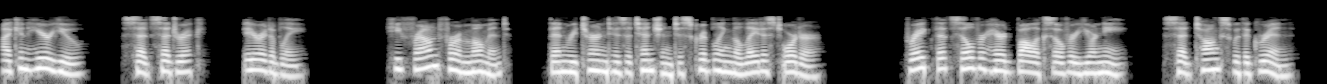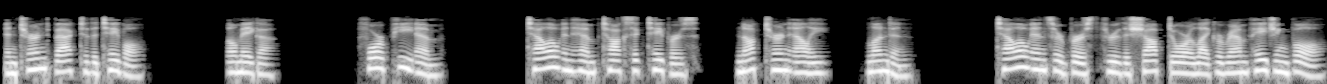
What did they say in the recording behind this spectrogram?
I can hear you, said Cedric, irritably. He frowned for a moment, then returned his attention to scribbling the latest order. Break that silver-haired bollocks over your knee, said Tonks with a grin, and turned back to the table. Omega. 4 p.m. Tallow and hemp toxic tapers, Knockturn Alley, London. Tallow Answer burst through the shop door like a rampaging bull.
